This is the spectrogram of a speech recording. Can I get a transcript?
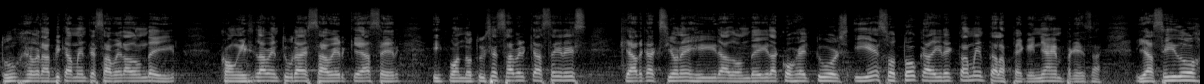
tú geográficamente saber a dónde ir. Con Isla Aventura es saber qué hacer. Y cuando tú dices saber qué hacer es qué atracciones ir, a dónde ir a coger tours. Y eso toca directamente a las pequeñas empresas. Y ha sido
